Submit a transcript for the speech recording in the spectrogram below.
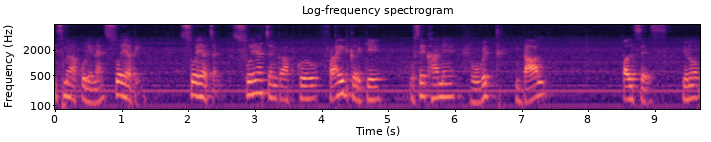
इसमें आपको लेना है soybean. Soya chunk. Soya chunk आपको फ्राइड करके उसे खाने विथ दाल पल्सेस यू नो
